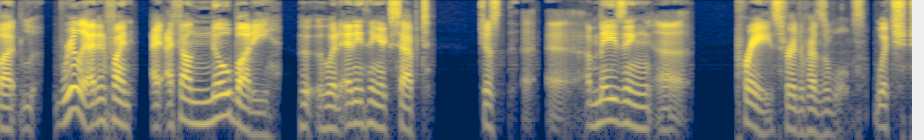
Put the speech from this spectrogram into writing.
But really, I didn't find I, I found nobody who, who, had anything except just uh, uh amazing uh, praise for the Presence of Wolves, which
